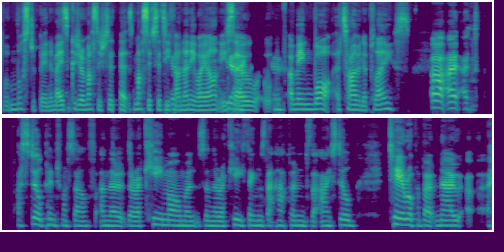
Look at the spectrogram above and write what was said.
must have been amazing because you're a massive, massive City yeah. fan anyway, aren't you? Yeah. So, yeah. I mean, what a time and a place. Uh, I, I, I still pinch myself, and there there are key moments and there are key things that happened that I still tear up about now. Uh,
